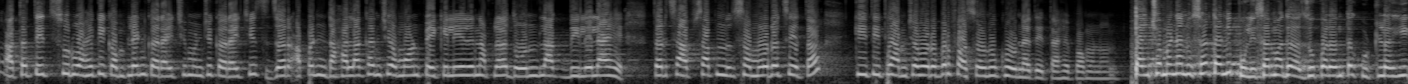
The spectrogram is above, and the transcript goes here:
आता तेच सुरू आहे की कंप्लेंट करायची म्हणजे करायचीच. जर आपण दहा लाखांची अमाऊंट पे केलेली आहे आणि आपल्याला दोन लाख दिलेलं आहे तर साफसाफ समोरच येतं की तिथे आमच्याबरोबर फसवणूक होण्यात येत आहे बा म्हणून. त्यांच्या म्हणण्यानुसार त्यांनी पोलिसांमध्ये अजूनपर्यंत कुठलंही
